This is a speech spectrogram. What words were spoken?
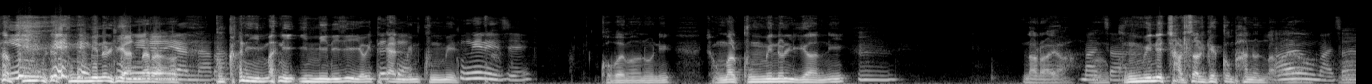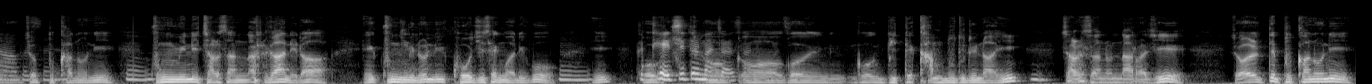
국민, 국민을 위한 국민을 나라. 위한 나라. 북한이 인만이 인민이지 여기? 대한민국 국민. 국민이지. 거 보면은 이 정말 국민을 위한 이 음. 나라야. 맞아. 어, 국민이 잘 살게끔 하는 나라야. 아유, 맞아요, 어, 저. 북한은 음. 국민이 잘 사는 나라가 아니라 이 국민은 이 고지 생활이고 이그 돼지들만 잘 사는 어, 거지. 음. 그, 그 밑에 간부들이나 이잘 사는 나라지. 절대 북한은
